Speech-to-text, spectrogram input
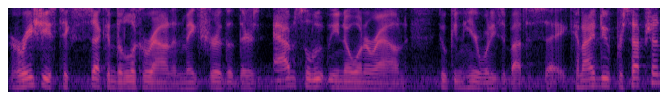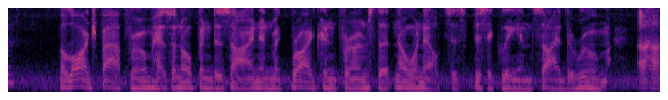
Horatius takes a second to look around and make sure that there's absolutely no one around who can hear what he's about to say. Can I do perception? The large bathroom has an open design, and McBride confirms that no one else is physically inside the room. Uh huh.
